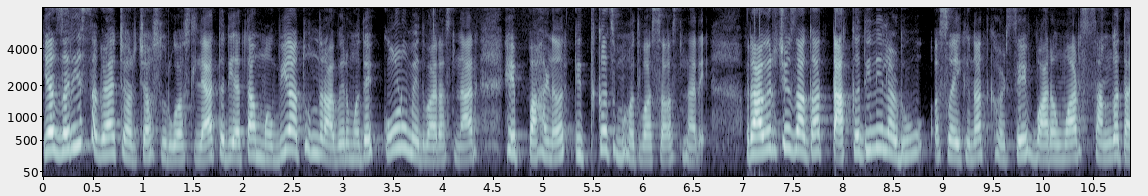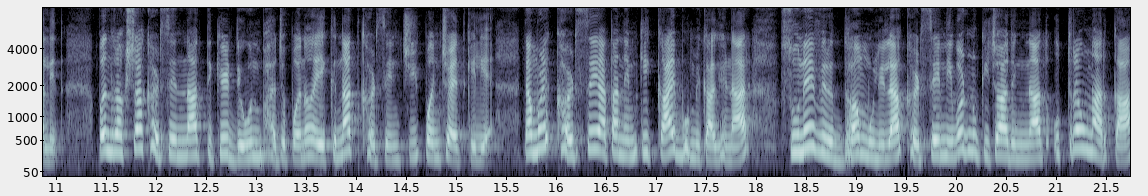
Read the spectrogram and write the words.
या जरी सगळ्या चर्चा सुरू असल्या तरी आता मवियातून रावेरमध्ये कोण उमेदवार असणार हे पाहणं तितकंच महत्वाचं असणार आहे. रावेरची जागा ताकदीने लढू असं एकनाथ खडसे वारंवार सांगत आलेत. पण रक्षा खडसेंना तिकीट देऊन भाजपनं एकनाथ खडसेंची पंचायत केली आहे. त्यामुळे खडसे आता नेमकी काय भूमिका घेणार? सुने विरुद्ध मुलीला खडसे निवडणुकीच्या रिंगणात उतरवणार का?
